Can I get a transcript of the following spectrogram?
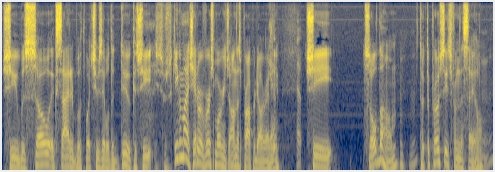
she was so excited with what she was able to do because she keep in mind she had a reverse mortgage on this property already. Yep. Yep. She sold the home, mm-hmm. took the proceeds from the sale, mm-hmm.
